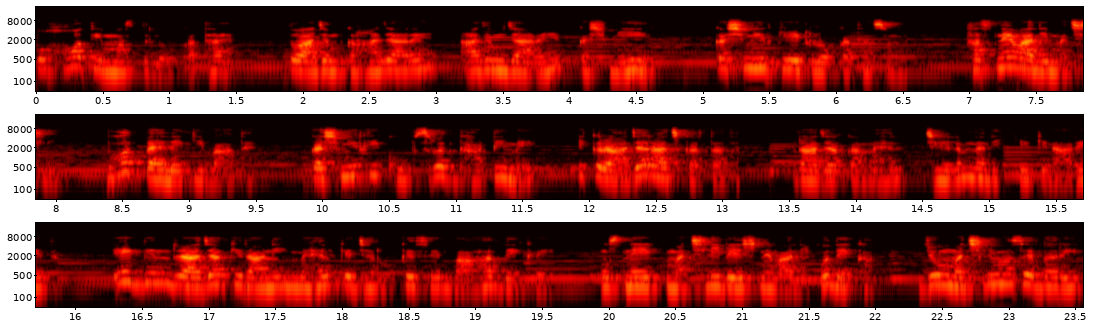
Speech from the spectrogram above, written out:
बहुत ही मस्त लोक कथा है। तो आज हम कहाँ जा रहे हैं? आज हम जा रहे हैं कश्मीर। कश्मीर की एक लोक कथा सुनने हंसने वाली मछली, बहुत पहले की बात है। कश्मीर की खूबसूरत घाटी में एक राजा राज करता था। राजा का महल झेलम नदी के किनारे था। एक दिन राजा की रानी महल के झरोके से बाहर देख रही। उसने एक मछली बेचने वाली को देखा, जो मछलियों से भरी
